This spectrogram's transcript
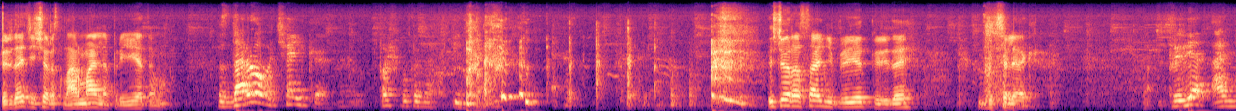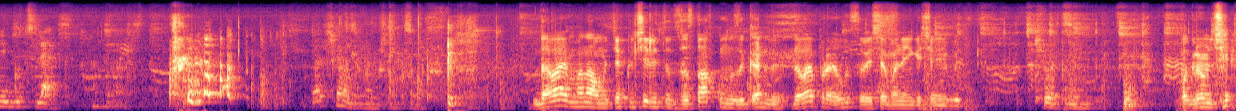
Передайте еще раз нормально привет ему. Здорово, чайка. Пошел ты нахуй, пидор. Еще раз Анне привет передай. Гуцеляк. Привет, нам такое? Давай, Манал, мы тебе включили тут заставку музыкальную. Давай про Лысого еще маленько что-нибудь. Прям? Погромче.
